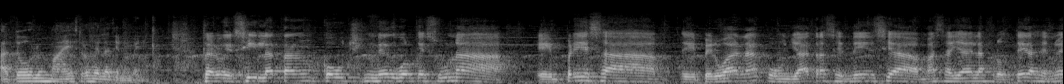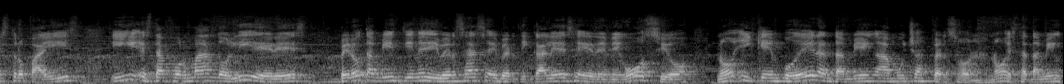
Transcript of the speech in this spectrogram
a todos los maestros de Latinoamérica. Claro que sí, Latam Coaching Network es una empresa eh, peruana con ya trascendencia más allá de las fronteras de nuestro país y está formando líderes pero también tiene diversas eh, verticales eh, de negocio, ¿no? Y que empoderan también a muchas personas, ¿no? Está también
